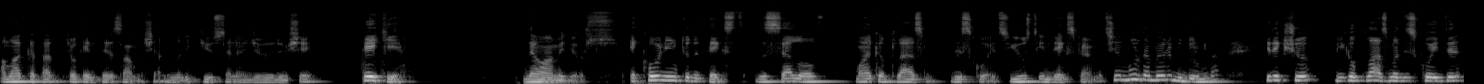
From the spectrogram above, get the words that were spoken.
Ama hakikaten çok enteresanmış yani bundan 200 sene önce böyle bir şey. Peki Devam ediyoruz. According to the text, the cell of mycoplasma discoids used in the experiment. Şimdi burada böyle bir durumda direkt şu mycoplasma discoidi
